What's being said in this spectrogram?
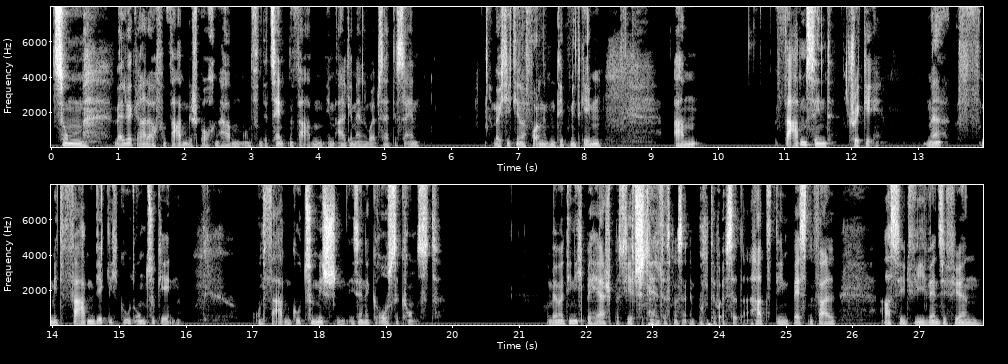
zum weil wir gerade auch von Farben gesprochen haben und von dezenten Farben im allgemeinen Website-Design, möchte ich dir noch folgenden Tipp mitgeben. Ähm, Farben sind tricky. Ne? Mit Farben wirklich gut umzugehen und Farben gut zu mischen, ist eine große Kunst. Und wenn man die nicht beherrscht, passiert schnell, dass man so eine bunte Website hat, die im besten Fall aussieht, wie wenn sie für ein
